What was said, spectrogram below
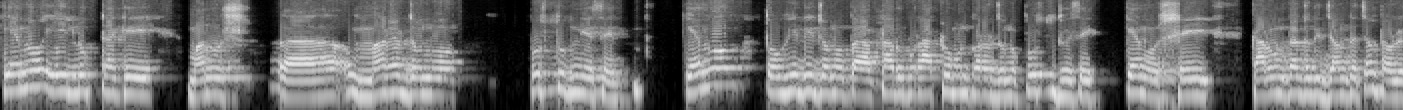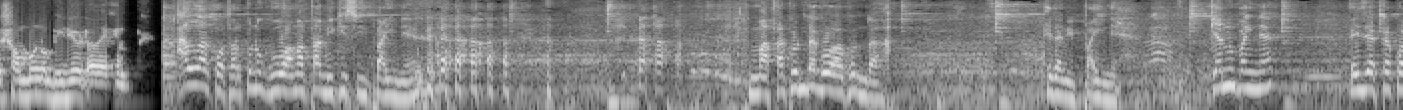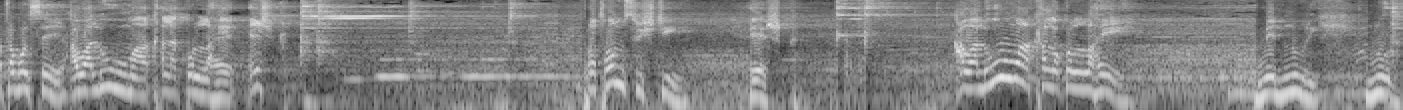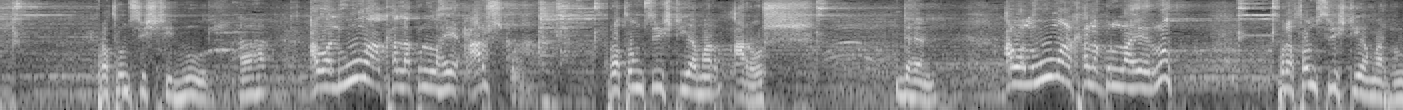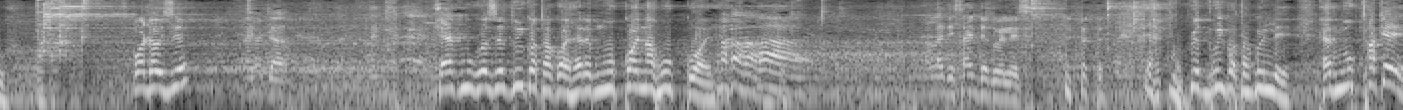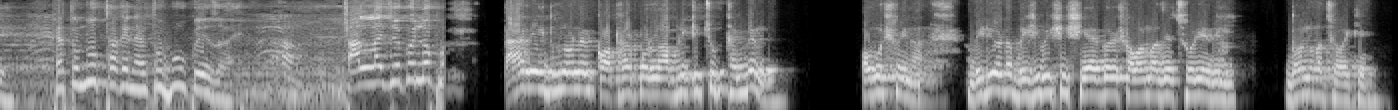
কেন এই লোকটাকে মানুষ মারার জন্য প্রস্তুত নিয়েছে? কেন তৌহিদি জনতা তার উপর আক্রমণ করার জন্য প্রস্তুত হয়েছে? কেন? সেই কারণটা যদি জানতে চান, তাহলে সম্পূর্ণ ভিডিওটা দেখেন। আল্লাহর কথার কোনো গুয়া মাথা আমি কিছুই পাই না। মাথা কোনটা, গোয়া কোনটা? এটা আমি পাই না। কেন পাই না? এই যে একটা কথা বলছে আওয়ালু মা এশক। প্রথম সৃষ্টি এশক। আওয়ালু মা খালা করলাহে মে নুরি নূর। প্রথম সৃষ্টি নূর। আওয়ালুমা খালাকুল্লাহে আরশ প্রথম সৃষ্টি আমার আরশ। দেখেন আওয়ালুমা খালাকুল্লাহে রুহ। প্রথম সৃষ্টি আমার রুহ। কয়টা হয়েছে এক মুখ হয়েছে দুই কথা কয়। হ্যাঁ মুখ কয় না হুক কয়? এক মুখে দুই কথা কইলে হ্যাঁ মুখ থাকে হ্যাঁ তো মুখ থাকে না তো হুক হয়ে যায়। আল্লাহ যে কইলো তার এই ধরনের কথার পরও আপনি কি চুপ থাকবেন? অবশ্যই না। ভিডিওটা বেশি বেশি শেয়ার করে সবার মাঝে ছড়িয়ে দিন। ধন্যবাদ সবাইকে।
